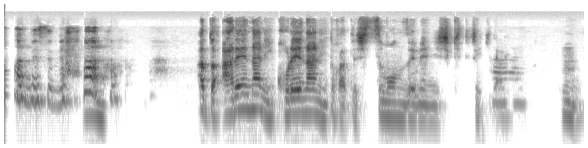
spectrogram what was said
うなんですね。うんあと、あれ何これ何とかって質問攻めにしてきたりはい。うん。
